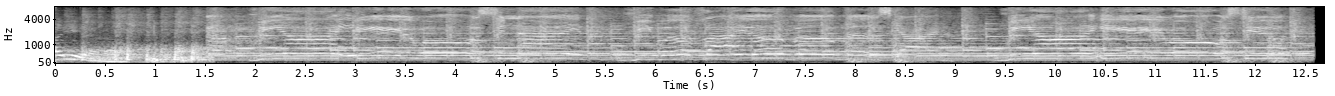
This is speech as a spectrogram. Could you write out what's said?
Bahia.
